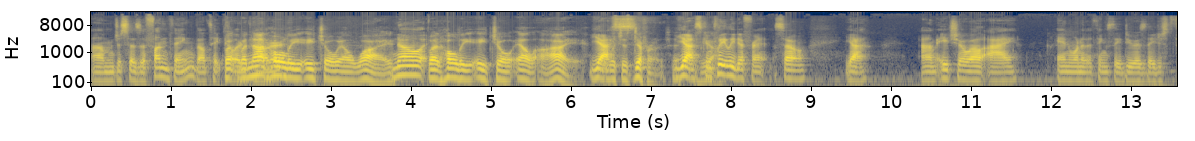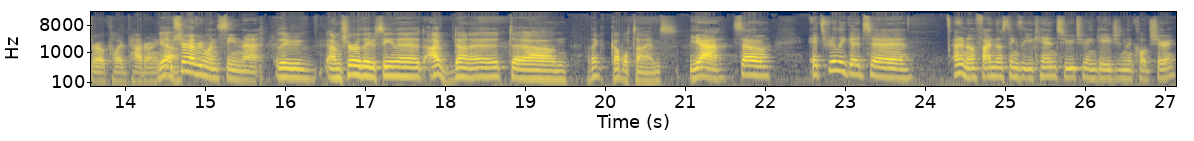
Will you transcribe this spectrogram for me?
um, just as a fun thing, they'll take But but not powder. holy H O L Y. No, But Holi H O L I. Yes. Which is different. Yes, Yeah. completely different. So, yeah, um, H O L I, and one of the things they do is they just throw colored powder on it. Yeah. I'm sure everyone's seen that. They, I'm sure they've seen it. I've done it. Um, I think a couple times. Yeah, so it's really good to, I don't know, find those things that you can too to engage in the culture.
